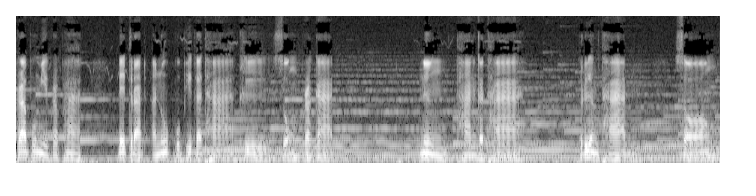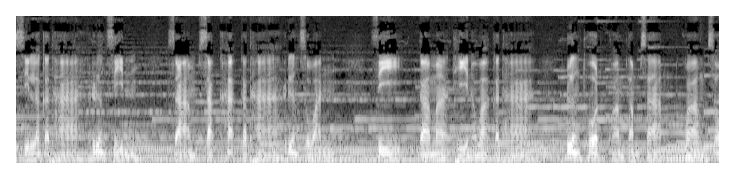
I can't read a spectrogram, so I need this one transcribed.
พระผู้มีพระภาคได้ตรัสอนุปุพิกถาคือทรงประกาศ 1. ทานกถา เรื่องทาน 2. ศีลกถา เรื่องศีล 3. สักขะกถา เรื่องสวรรค์ 4. กามาทีนวกถา เรื่องโทษความต่ำทราม ความเศร้า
